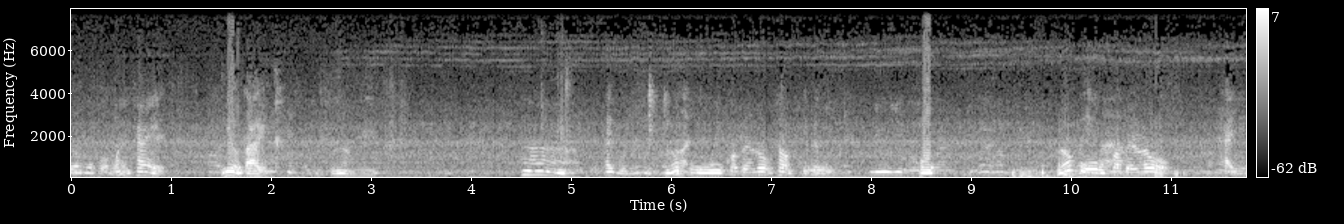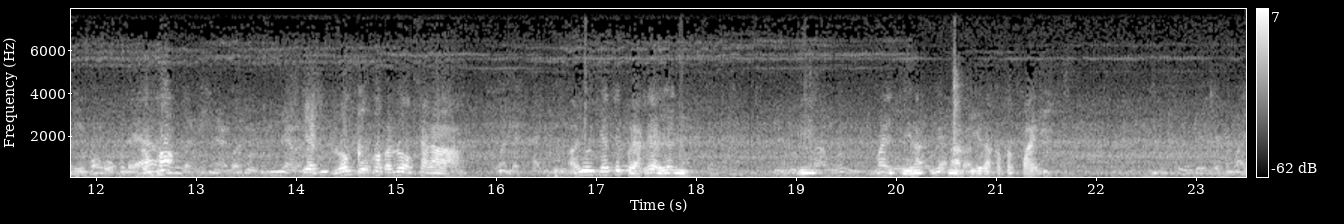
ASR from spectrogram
ก็ไม่ใช่นิ้วไตถุงน้ำดีห้าให้บุญหลวงปู่ก็เป็นโรคช่องผูอยู่อยู่หก หลวงปู่ก็เป็นโรคไข่นี่นี่ของอกแล้วเนี่ยก็อยู่ตรงนี้เจ็ดหลวงปู่ก็เป็นโรคชราอายุเจ็ดสิบแปดแล้วยังนี่อีกไม่กี่นาวินาทีแล้วก็ต้องไปสมัย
